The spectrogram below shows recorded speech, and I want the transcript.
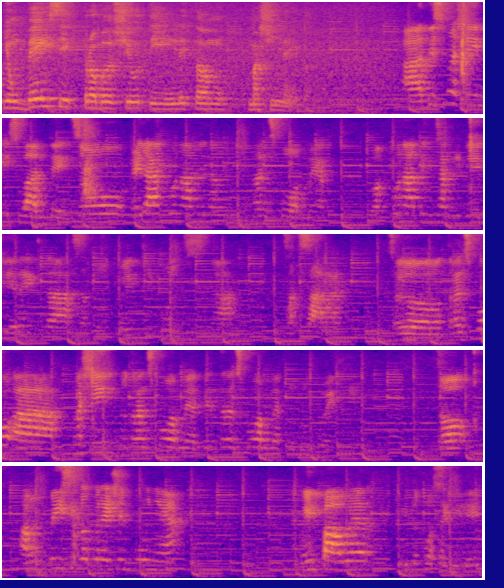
yung basic troubleshooting nitong machine na ito. Ah, this machine is 110. So, kailangan po natin ng transformer. Huwag po natin siyang i-direkta sa 220 volts na saksakan. So, transpo ah machine to transformer, then transformer to 220. So, ang basic operation po niya, main power, dito po sa gilid.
